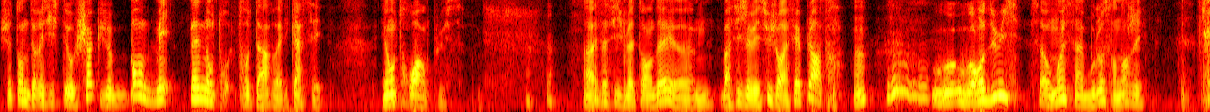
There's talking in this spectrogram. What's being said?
Je tente de résister au choc, je bande, mais non, trop, trop tard, elle est cassée. Et en trois en plus. Ah, ça, si je m'attendais, euh, bah, si j'avais su, j'aurais fait plâtre, hein. ou, ou enduit. Ça, au moins, c'est un boulot sans danger.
